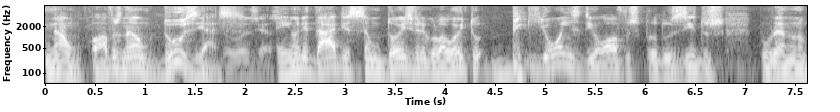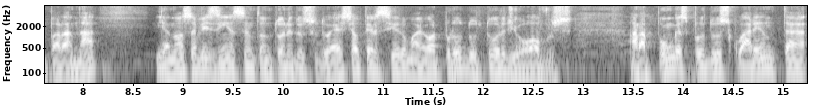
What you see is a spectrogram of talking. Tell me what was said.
não, ovos não, dúzias. Dúzias. Em unidades são 2,8 bilhões de ovos produzidos por ano no Paraná. E a nossa vizinha Santo Antônio do Sudoeste é o terceiro maior produtor de ovos. Arapongas produz 40,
